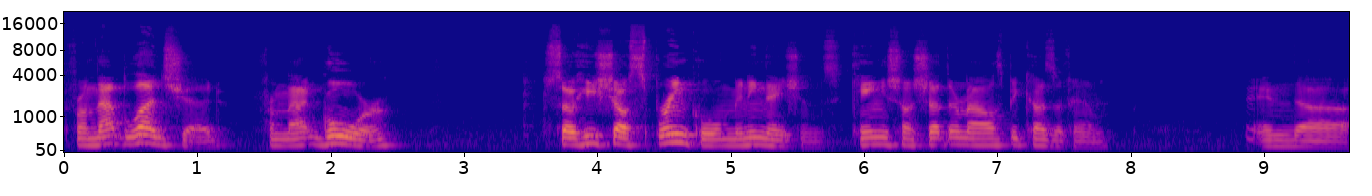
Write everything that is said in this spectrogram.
from that bloodshed, from that gore, so he shall sprinkle many nations. Kings shall shut their mouths because of him. And uh,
